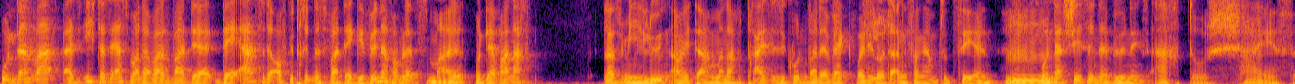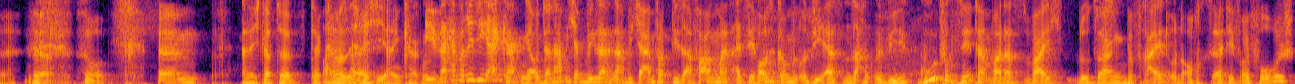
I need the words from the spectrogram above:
und dann war, als ich das erste Mal da war, war der der erste, der aufgetreten ist, war der Gewinner vom letzten Mal und der war nach Lass mich nicht lügen, aber ich dachte mal, nach 30 Sekunden war der weg, weil die Leute angefangen haben zu zählen. Und dann stehst du in der Bühne und denkst, ach du Scheiße. Ja. So. Ähm, Also ich glaube, da, da kann Oh, man sich richtig einkacken. da kann man richtig einkacken, ja. Und dann habe ich, wie gesagt, dann habe ich ja einfach diese Erfahrung gemacht, als sie rausgekommen sind und die ersten Sachen irgendwie gut funktioniert haben, war das, war ich sozusagen befreit und auch relativ euphorisch.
